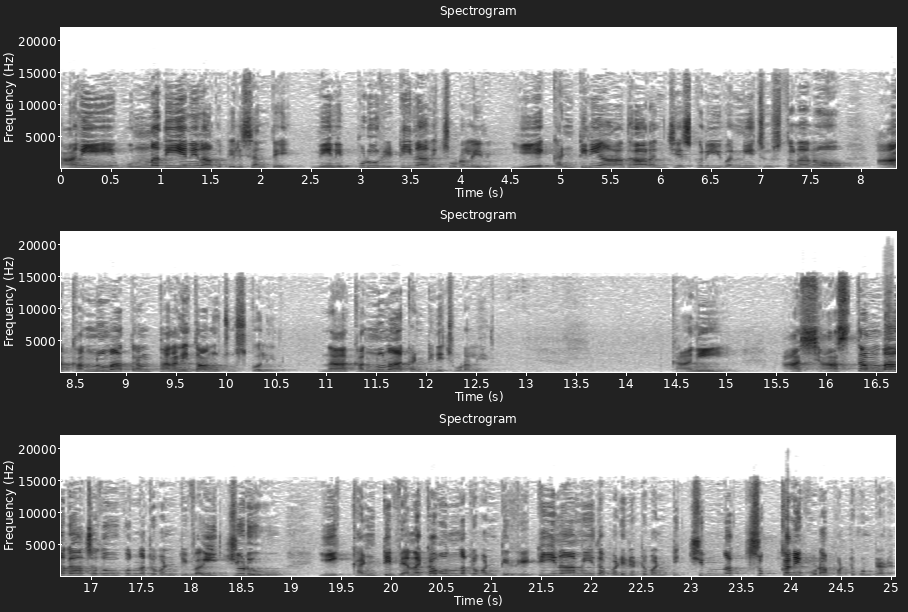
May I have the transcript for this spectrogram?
కానీ ఉన్నది అని నాకు తెలిసంతే నేనెప్పుడు రెటీనాని చూడలేదు. ఏ కంటిని ఆధారం చేసుకుని ఇవన్నీ చూస్తున్నానో ఆ కన్ను మాత్రం తనని తాను చూసుకోలేదు. నా కన్ను నా కంటిని చూడలేదు. కానీ ఆ శాస్త్రం బాగా చదువుకున్నటువంటి వైద్యుడు ఈ కంటి వెనక ఉన్నటువంటి రెటీనా మీద పడినటువంటి చిన్న చుక్కని కూడా పట్టుకుంటాడు.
